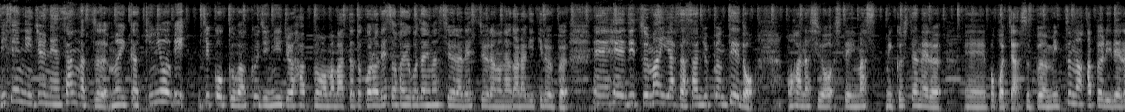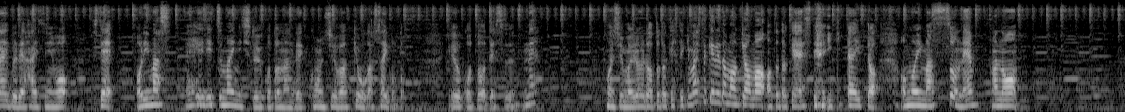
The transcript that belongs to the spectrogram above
2020年3月6日金曜日時刻は9時28分を回ったところです。おはようございます。チューラです。チューラのながら劇ループ、えー、平日毎朝30分程度お話をしています。ミックスチャンネル、えー、ポコチャスプーン3つのアプリでライブで配信をしております、えー、平日毎日ということなんで今週は今日が最後ということですね。今週もいろいろお届けしてきましたけれども、今日もお届けしていきたいと思います。そうね、あの、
